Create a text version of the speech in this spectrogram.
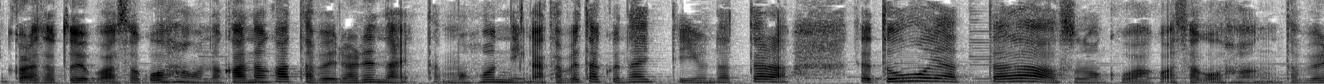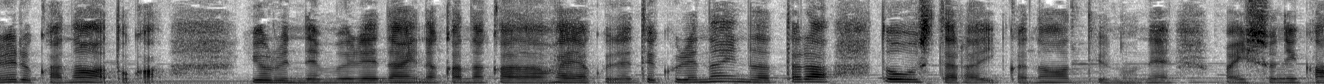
だから例えば朝ごはんをなかなか食べられないもう本人が食べたくないって言うんだったらじゃどうやったらその子は朝ごはん食べれるかなとか夜眠れないなかなか早く寝てくれないんだったらどうしたらいいかなっていうのをね、まあ、一緒に考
